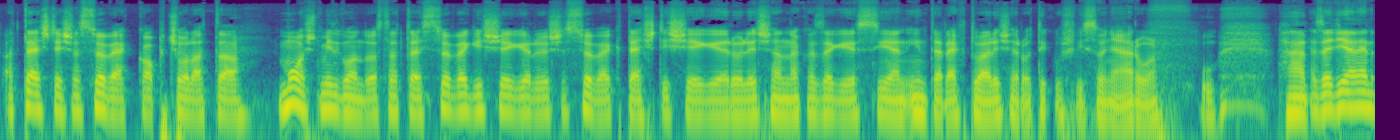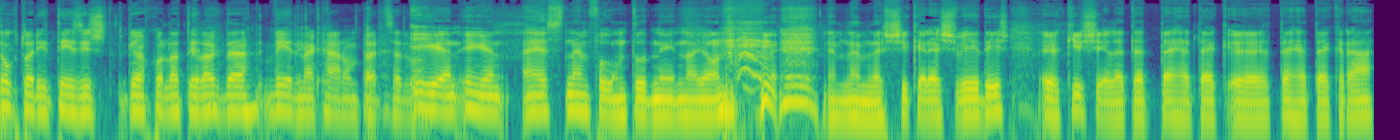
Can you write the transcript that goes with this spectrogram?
A test és a szöveg kapcsolata. Most mit gondolsz a test szövegiségéről és a szöveg testiségéről, és ennek az egész ilyen intellektuális erotikus viszonyáról? Hú, hát... Ez egy ilyen doktori tézis gyakorlatilag, de véd meg három percet van. Igen, igen, ezt nem fogom tudni nagyon, nem, nem lesz sikeres védés. Kísérletet tehetek, tehetek rá.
